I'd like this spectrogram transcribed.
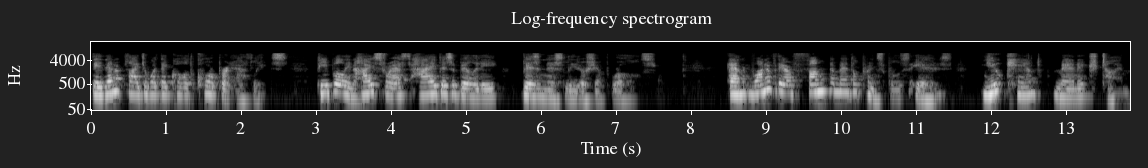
they then applied to what they called corporate athletes people in high stress, high visibility business leadership roles. And one of their fundamental principles is you can't manage time.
